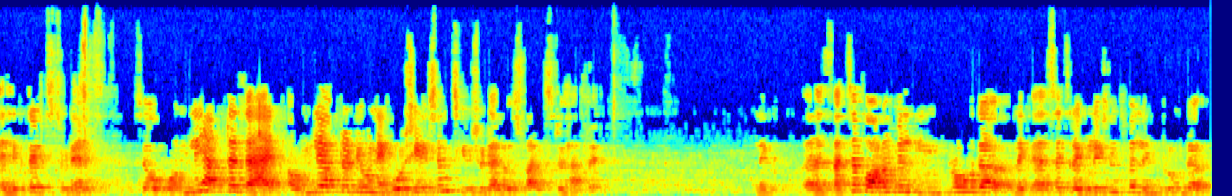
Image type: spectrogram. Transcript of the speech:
elected students. So, only after that, only after due negotiations, you should allow strikes to happen. Like uh, such a forum will improve the like uh, such regulations will improve the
